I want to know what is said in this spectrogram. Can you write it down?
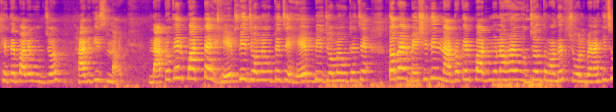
খেতে পারে উজ্জ্বল? হারগিস নয়। নাটকের পার্টটা হেভি জমে উঠেছে হেভি জমে উঠেছে। তবে আর বেশি দিন নাটকের পার্ট মনে হয় উজ্জ্বল তোমাদের চলবে না। কিছু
